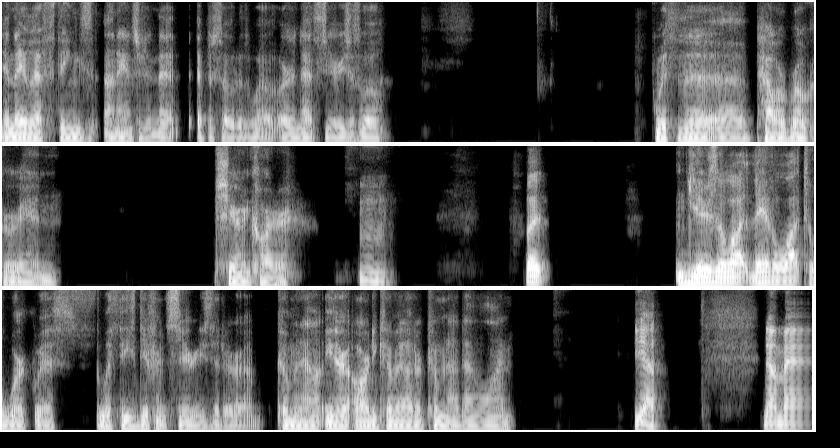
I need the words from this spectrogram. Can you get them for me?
and they left things unanswered in that episode as well, or in that series as well, with the uh, Power Broker and Sharon Carter. mm. but there's a lot they have a lot to work with with these different series that are uh, coming out either already coming out or coming out down the line. Yeah. Now matt,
